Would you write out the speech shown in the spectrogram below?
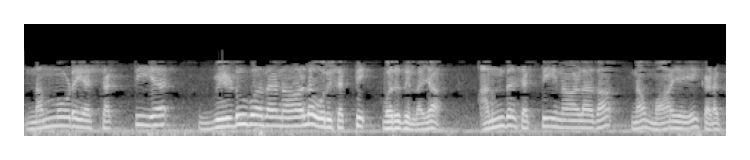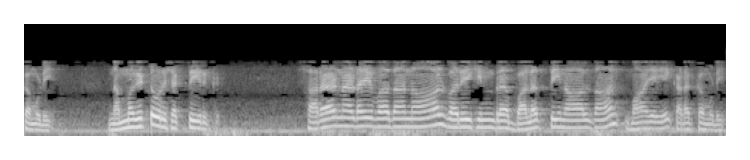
நம்முடைய சக்திய விடுவதனால ஒரு சக்தி வருது இல்லையா? அந்த சக்தியினாலதான் நாம் மாயையை கடக்க முடியும். நம்ம கிட்ட ஒரு சக்தி இருக்கு. சரணடைவதனால் வருகின்ற பலத்தினால்தான் மாயையை கடக்க முடியும்.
